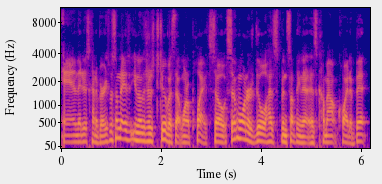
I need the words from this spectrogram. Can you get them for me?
and it just kind of varies. But some days, you know, there's just two of us that want to play. So Seven Wonders Duel has been something that has come out quite a bit,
